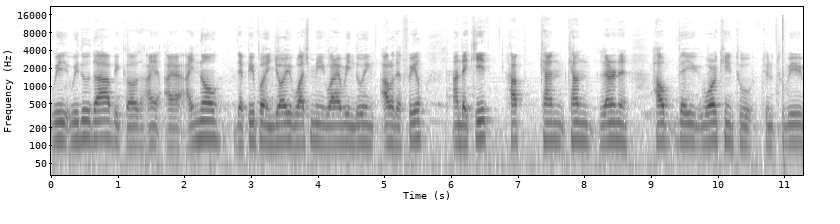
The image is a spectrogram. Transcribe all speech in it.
we, we do that because I, I, I know the people enjoy watching me what I've been doing out of the field and the kid have can can learn how they working to, to, to be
